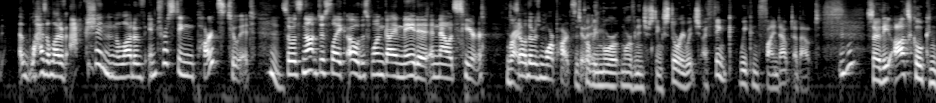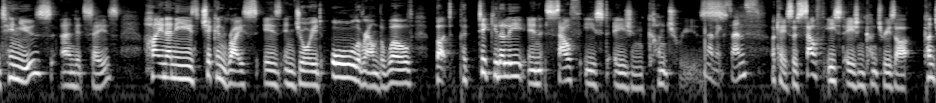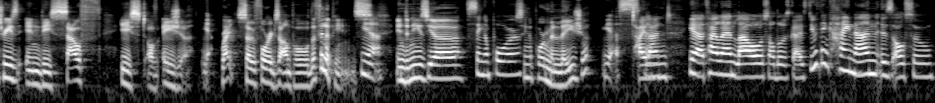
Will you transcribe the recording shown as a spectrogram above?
has a lot of action and a lot of interesting parts to it. Hmm. So it's not just like, oh, this one guy made it and now it's here. Right. So there was more parts There's to probably it. more, more of an interesting story, which I think we can find out about. Mm-hmm. So the article continues and it says Hainanese chicken rice is enjoyed all around the world, but particularly in Southeast Asian countries. That makes sense. Okay, so Southeast Asian countries are countries in the southeast of Asia. Yeah. Right? So, for example, the Philippines, Yeah. Indonesia, Singapore. Singapore, Malaysia. Yes. Thailand. And- yeah, Thailand, Laos, all those guys. Do you think Hainan is also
